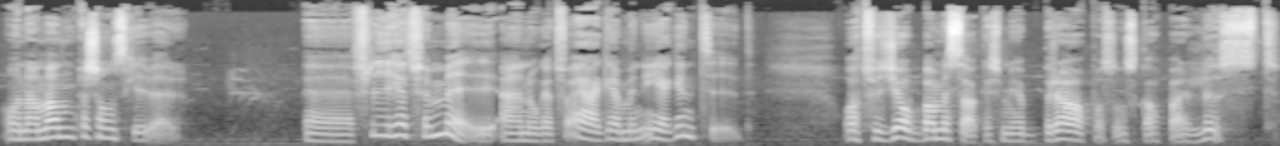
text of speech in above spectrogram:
Och en annan person skriver. Eh, frihet för mig är nog att få äga min egen tid. Och att få jobba med saker som jag är bra på som skapar lust.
